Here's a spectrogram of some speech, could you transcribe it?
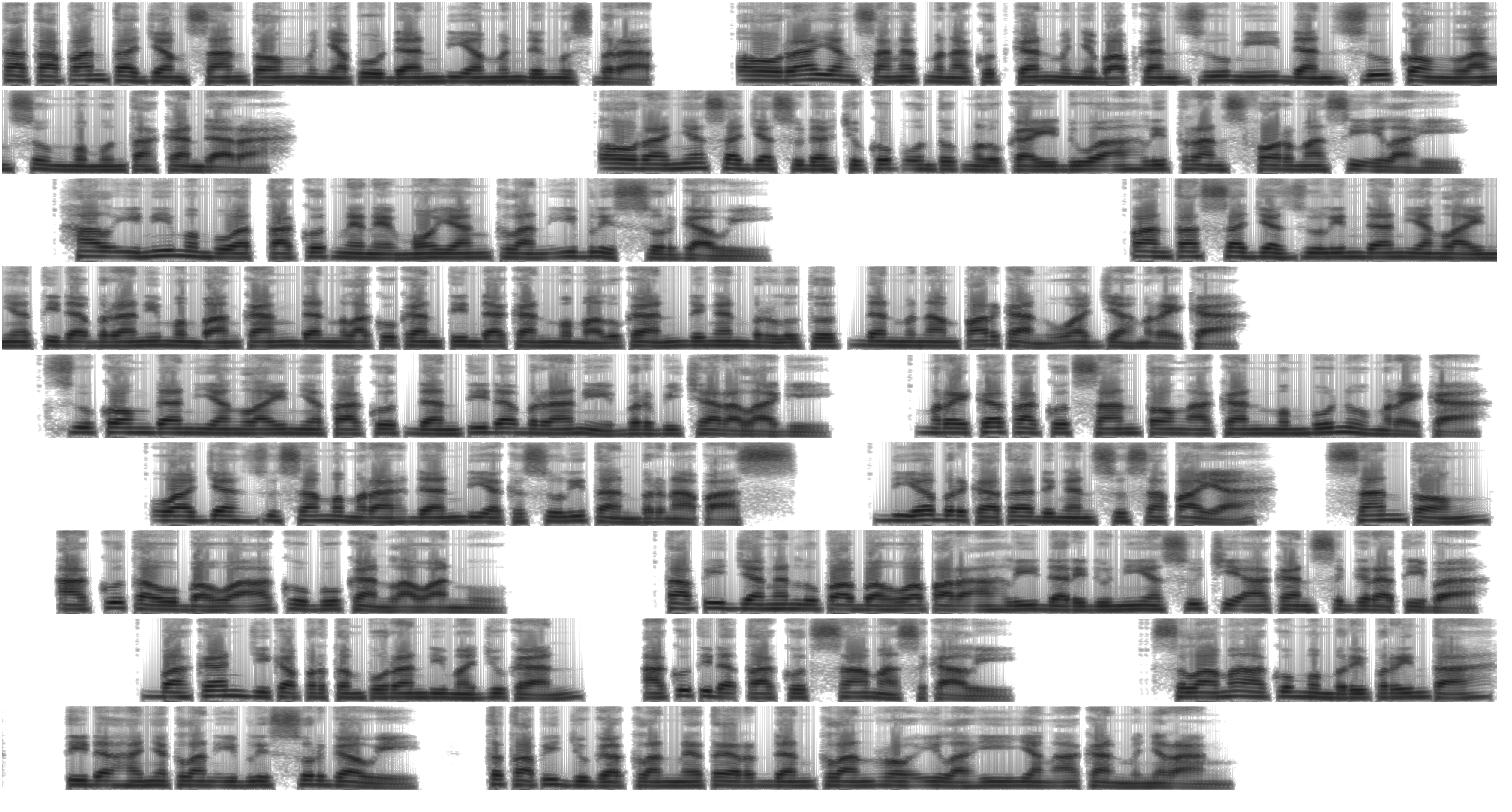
Tatapan tajam Santong menyapu dan dia mendengus berat. Aura yang sangat menakutkan menyebabkan Zumi dan Zukong langsung memuntahkan darah. Auranya saja sudah cukup untuk melukai dua ahli transformasi ilahi. Hal ini membuat takut nenek moyang klan iblis surgawi. Pantas saja Zulin dan yang lainnya tidak berani membangkang dan melakukan tindakan memalukan dengan berlutut dan menamparkan wajah mereka. Sukong dan yang lainnya takut dan tidak berani berbicara lagi. Mereka takut Santong akan membunuh mereka. Wajah Susa memerah dan dia kesulitan bernapas. Dia berkata dengan susah payah, Santong, aku tahu bahwa aku bukan lawanmu. Tapi jangan lupa bahwa para ahli dari dunia suci akan segera tiba. Bahkan jika pertempuran dimajukan, aku tidak takut sama sekali. Selama aku memberi perintah, tidak hanya klan iblis surgawi, tetapi juga klan neter dan klan roh ilahi yang akan menyerang.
